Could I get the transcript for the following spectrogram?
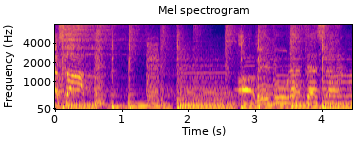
testa Avevo una testa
